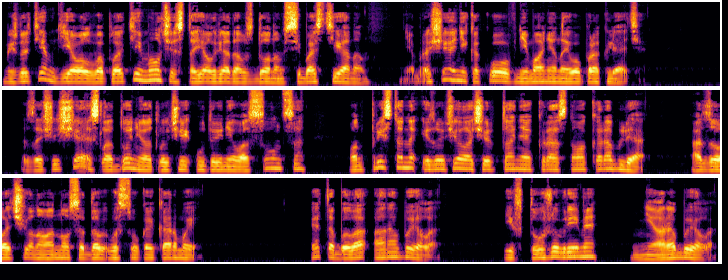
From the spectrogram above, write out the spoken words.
Между тем дьявол во плоти молча стоял рядом с Доном Себастьяном, не обращая никакого внимания на его проклятие. Защищаясь ладонью от лучей утреннего солнца, он пристально изучал очертания красного корабля, от золоченого носа до высокой кормы. Это была Арабелла, и в то же время не Арабелла.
